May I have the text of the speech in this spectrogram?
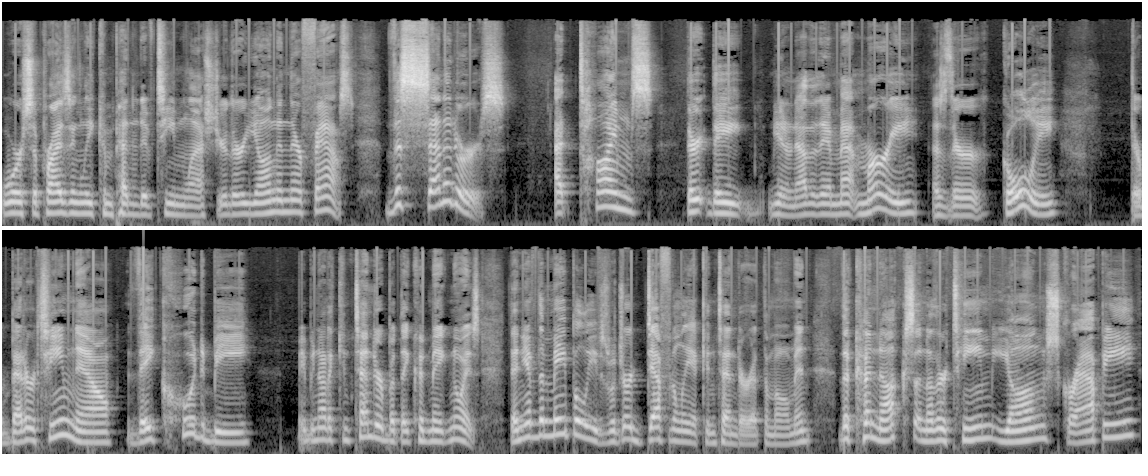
were a surprisingly competitive team last year. They're young and they're fast. The Senators, at times, they they you know now that they have Matt Murray as their goalie, they're better team now. They could be maybe not a contender, but they could make noise. Then you have the Maple Leafs, which are definitely a contender at the moment. The Canucks, another team, young, scrappy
